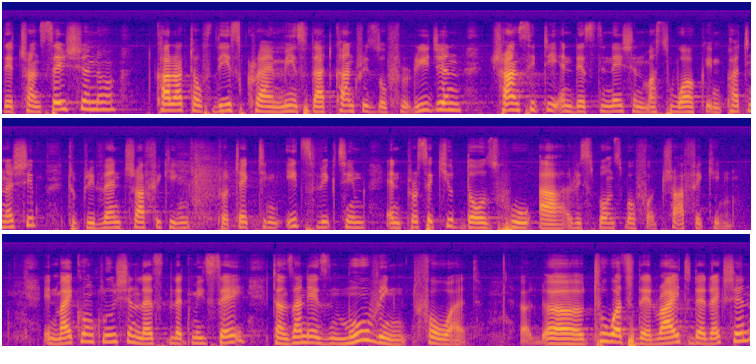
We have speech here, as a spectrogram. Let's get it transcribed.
The transactional character of this crime means that countries of region, transit, and destination must work in partnership to prevent trafficking, protecting its victims, and prosecute those who are responsible for trafficking. In my conclusion, let let me say Tanzania is moving forward uh, uh, towards the right direction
